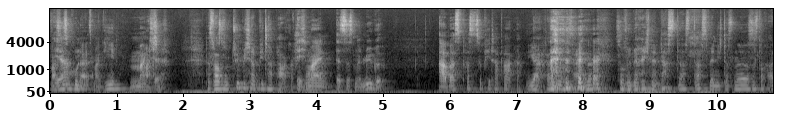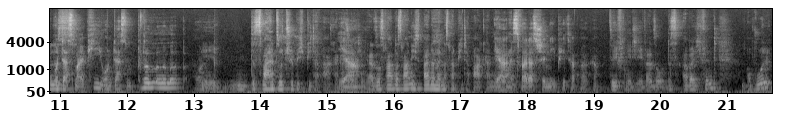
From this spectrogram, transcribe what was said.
Was Ja. ist cooler als Magie? Mathe. Das war so ein typischer Peter Parker. Ich meine, es ist eine Lüge. Aber es passt zu Peter Parker. Ja, das ist es halt. Ne? So, wir berechnen das, das, das, wenn ich das, ne, das ist doch alles. Und das mal Pi und das und. und Das war halt so typisch Peter Parker Ja. Also es war, das war nicht Spider-Man, das war Peter Parker. ja, Moment. es war das Genie Peter Parker. Definitiv. Also das, aber ich finde, obwohl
